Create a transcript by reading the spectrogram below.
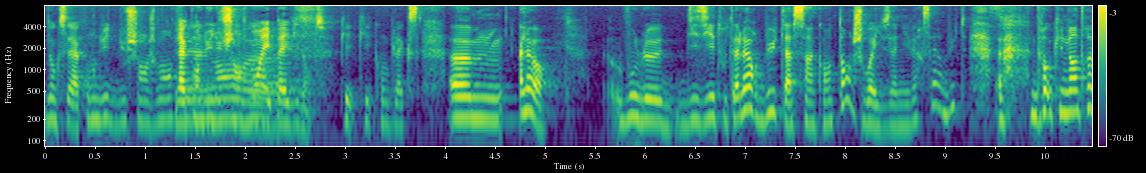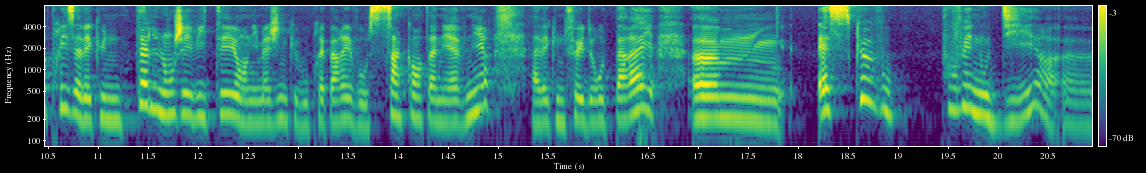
Donc c'est la conduite du changement. La conduite du changement n'est pas évidente. Qui qui est complexe. alors, vous le disiez tout à l'heure, But à 50 ans, joyeux anniversaire But. Euh, donc une entreprise avec une telle longévité, on imagine que vous préparez vos 50 années à venir avec une feuille de route pareille. Euh, est-ce que vous pouvez nous dire, euh,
